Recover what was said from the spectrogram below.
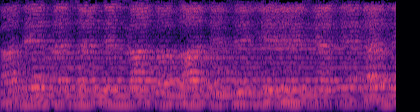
κατήθεσεν της κατωτάτης της γης και συνέπη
